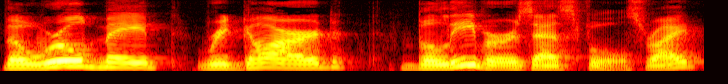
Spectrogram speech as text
The world may regard believers as fools, right?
